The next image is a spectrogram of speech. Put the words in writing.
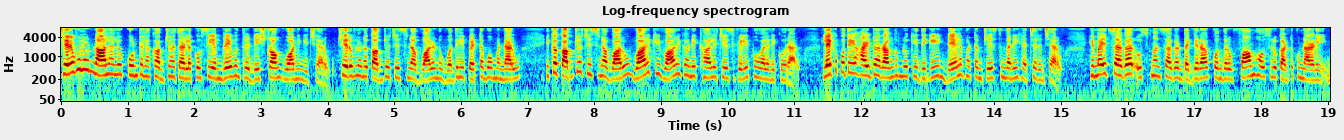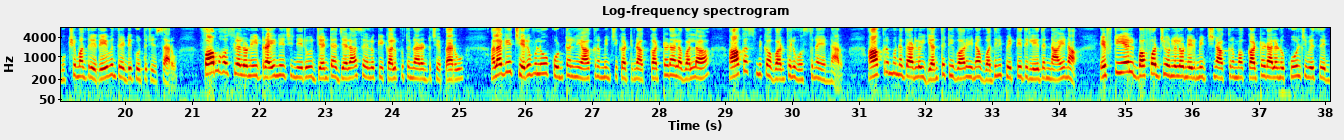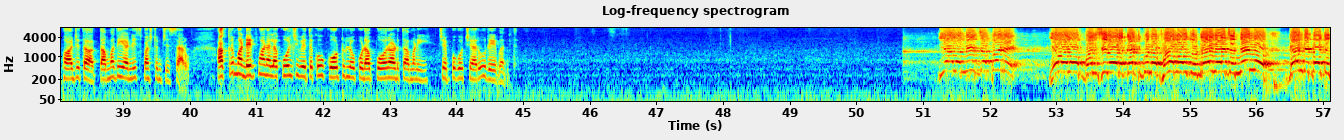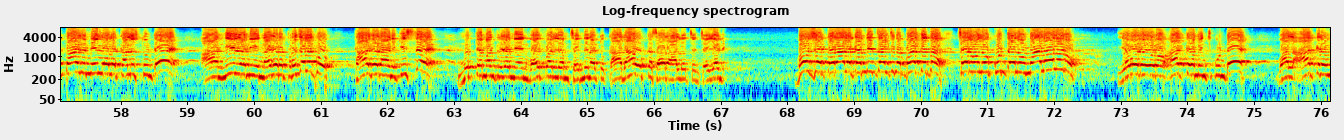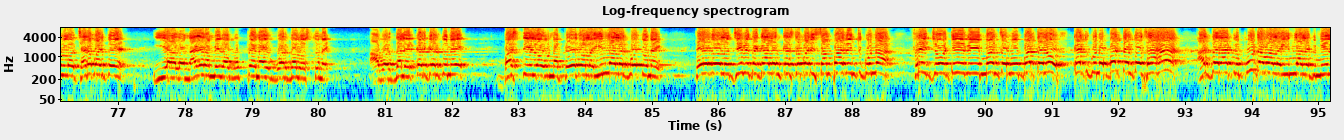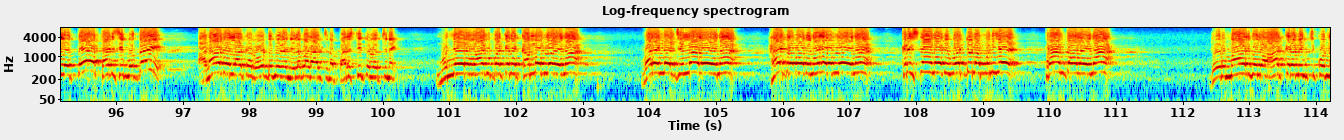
చెరువులు నాలాలు కుంటల కబ్జాదారులకు CM Revanth Reddy strong warning ఇచ్చారు. చెరువులను కబ్జా చేసిన వాళ్ళను వదిలిపెట్టబోమన్నారు. ఇక కబ్జా చేసిన వారు వారికి వారిగానే ఖాళీ చేసి వెళ్ళిపోవాలని కోరారు. లేకపోతే హైడ్రా రంగంలోకి దిగి నేలమట్టం చేస్తుందని హెచ్చరించారు. హిమైత్ సాగర్ ఉస్మాన్ సాగర్ దగ్గర కొందరు ఫామ్ హౌస్లు కట్టుకున్నారని ముఖ్యమంత్రి రేవంత్ రెడ్డి గుర్తు చేశారు. ఫామ్ హౌస్లలోని డ్రైనేజీ నీరు జంట జలాశయాలకి కలుపుతున్నారంటూ చెప్పారు. అలాగే చెరువులు కుంటల్ని ఆక్రమించి కట్టిన కట్టడాల వల్ల ఆకస్మిక వరదలు వస్తున్నాయన్నారు. ఆక్రమణదారులు ఎంతటి వారైనా వదిలిపెట్టేది లేదన్న ఆయన ఎఫ్టీఎల్ బఫర్ జోన్లలో నిర్మించిన అక్రమ కట్టడాలను కూల్చివేసే బాధ్యత తమదే అని స్పష్టం చేశారు. అక్రమ నిర్మాణాల కూల్చివేతకు కోర్టులో కూడా పోరాడుతామని చెప్పుకొచ్చారు రేవంత్. ఎవరో కట్టుకున్న ఫామ్ హౌస్ డ్రైనేజ్ గండిపేట తాగు నీళ్ళలో కలుస్తుంటే ఆ నీళ్ళని నగర ప్రజలకు తాగడానికి ఇస్తే ముఖ్యమంత్రిగా నేను వైఫల్యం చెందినట్టు కాదా? ఒక్కసారి ఆలోచన చెయ్యండి. భవిష్యత్ తరాలకు అందించాల్సిన బాధ్యత చెరువులు కుంటలు నాలాలను ఎవడెవడో ఆక్రమించుకుంటే వాళ్ళ ఆక్రమణలో చెరబడితే ఇవాళ నగరం మీద ఉప్పెనై వరదలు వస్తున్నాయి. ఆ వరదలు ఎక్కడికి వెళ్తున్నాయి బస్తీలో ఉన్న పేదోళ్ళ ఇళ్ళకు పోతున్నాయి. పేదోళ్ళు జీవితకాలం కష్టపడి సంపాదించుకున్న ఫ్రిడ్జ్ టీవీ మంచము బట్టలు కట్టుకున్న బట్టలతో సహా అర్ధరాత్రి పూట వాళ్ళ ఇళ్ళకు నీళ్ళు వస్తే తడిసి ముద్దయి అనాథలాక రోడ్డు మీద నిలబడాల్సిన పరిస్థితులు వచ్చినాయి. మున్నేరు వాగు పక్కన ఖమ్మంలో అయినా వరంగల్ జిల్లాలో అయినా హైదరాబాద్ నగరంలో అయినా కృష్ణానది ఒడ్డున మునిగే ప్రాంతాలైనా దుర్మార్గులు ఆక్రమించుకున్న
